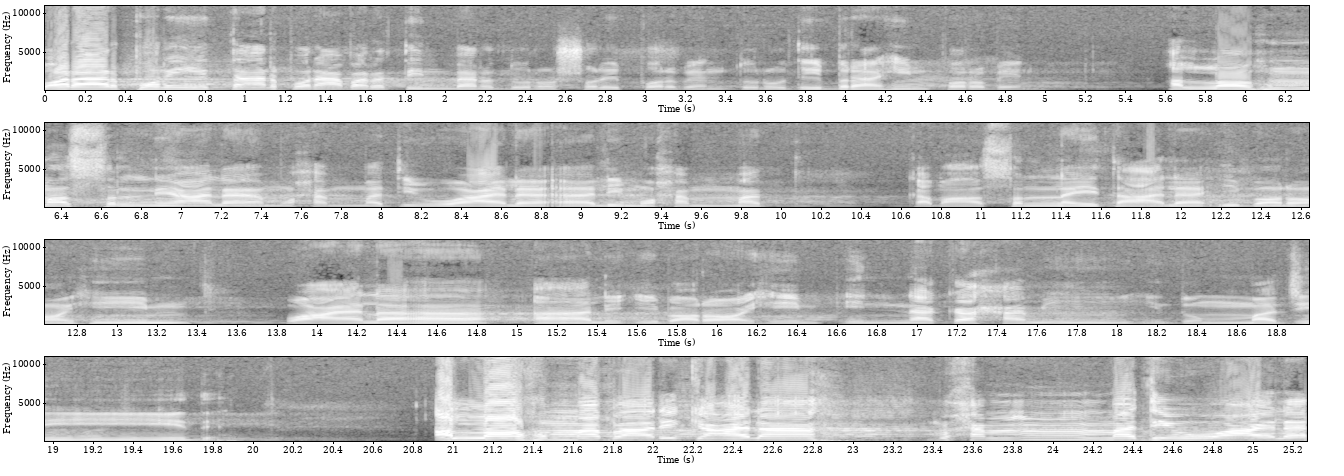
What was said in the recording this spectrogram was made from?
পড়ার পরে তারপর আবার তিনবার দুরুদ শরীফ পড়বেন, দুরুদ ইব্রাহিম পড়বেন। আল্লাহুম্মা সাল্লি আলা মুহাম্মাদ ওয়া আলা আলি মুহাম্মাদ, কামা সাল্লাইতা আলা ইব্রাহিম ওয়া আলা আলি ইব্রাহিম, ইন্নাকা হামিদুম মাজিদ। اللهم بارك على محمد وعلى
